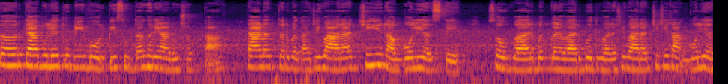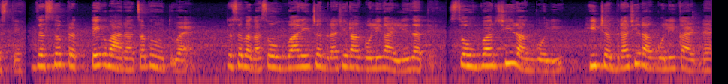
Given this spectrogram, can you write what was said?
तर त्यामुळे तुम्ही मोरपीस सुद्धा घरी आणू शकता. त्यानंतर बघा जी वारांची रांगोली असते सोमवार मंगळवार बुधवार अशी वारांची जी रांगोळी असते जसं प्रत्येक वाराचं महत्त्व आहे. जसं बघा सोमवारी चंद्राची रांगोळी काढली जाते. सोमवारची रांगोळी ही चंद्राची रांगोळी काढण्या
